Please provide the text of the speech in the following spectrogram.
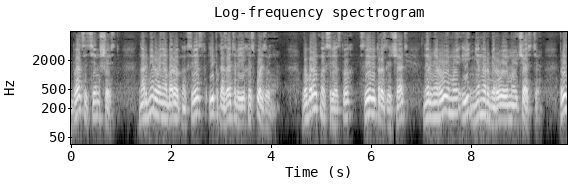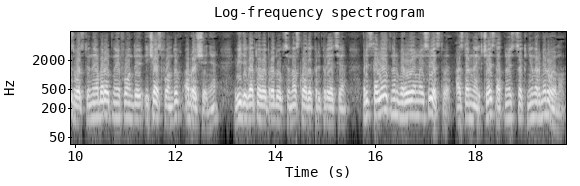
27.6. Нормирование оборотных средств и показатели их использования. В оборотных средствах следует различать нормируемую и ненормируемую части, производственные оборотные фонды и часть фондов обращения в виде готовой продукции на складах предприятия представляют нормируемые средства, остальная их часть относится к ненормируемым.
